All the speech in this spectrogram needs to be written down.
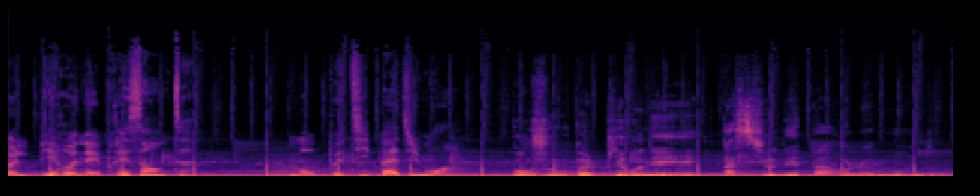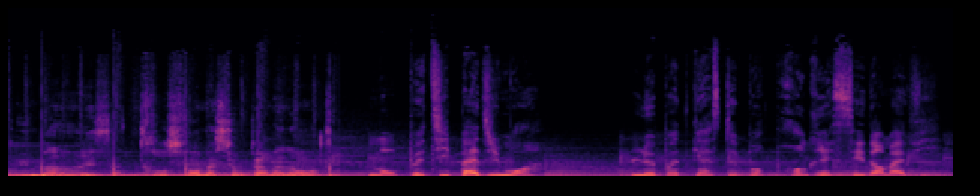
Paul Pironnet présente Mon petit pas du mois. Bonjour Paul Pironnet, passionné par le monde humain et sa transformation permanente. Mon petit pas du mois. Le podcast pour progresser dans ma vie.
